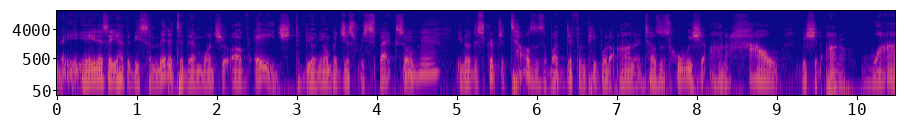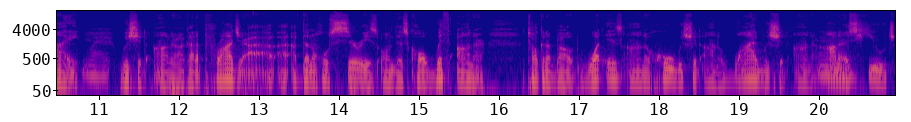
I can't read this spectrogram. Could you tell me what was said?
You know, he didn't say you have to be submitted to them once you're of age to be on your own, but just respect. So, mm-hmm. you know, the scripture tells us about different people to honor. It tells us who we should honor, how we should honor, why Right. we should honor. I got a project. I, I, I've done a whole series on this called "With Honor," talking about what is honor, who we should honor, why we should honor. Honor mm. is huge.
